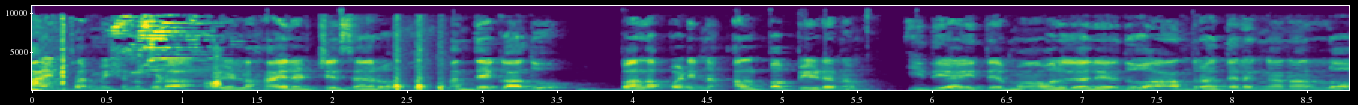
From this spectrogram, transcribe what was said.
ఆ ఇన్ఫర్మేషన్ కూడా వీళ్ళు హైలైట్ చేశారు. అంతేకాదు బలపడిన అల్పపీడనం. ఇది అయితే మామూలుగా లేదు. ఆంధ్ర తెలంగాణలో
